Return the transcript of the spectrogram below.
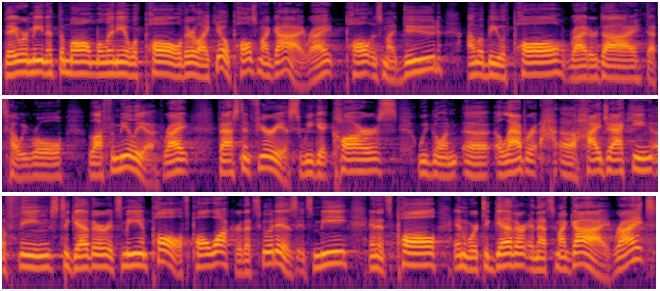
They were meeting at the mall, Millenia, with Paul. They're like, yo, Paul's my guy, right? Paul is my dude. I'm going to be with Paul, ride or die. How we roll. La Familia, right? Fast and Furious. We get cars. We go on uh, elaborate uh, hijacking of things together. It's me and Paul. It's Paul Walker. That's who it is. It's me and it's Paul, and we're together, and that's my guy, right?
